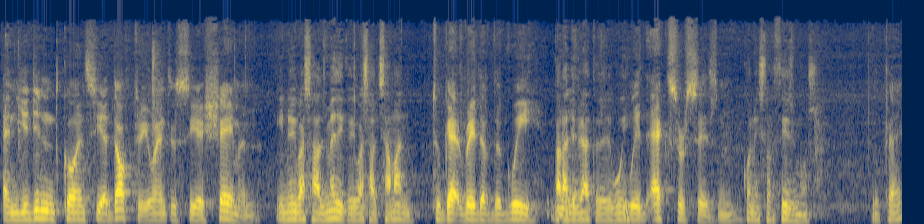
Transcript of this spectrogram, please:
And you didn't go and see a doctor, you went to see a shaman Y no ibas al médico, ibas al chamán to get rid of the Gui para with, librarte del Gui, with exorcism. con exorcismos. Okay?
